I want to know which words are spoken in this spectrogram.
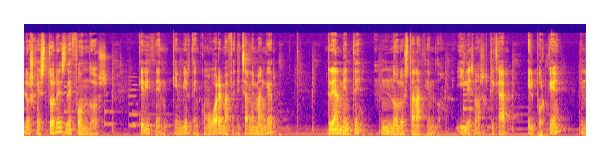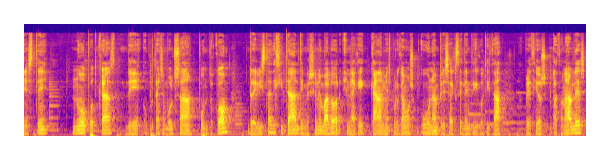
los gestores de fondos que dicen que invierten como Warren Buffett y Charlie Munger realmente no lo están haciendo. Y les vamos a explicar el por qué en este nuevo podcast de oportunidadesenbolsa.com, revista digital de inversión en valor en la que cada mes publicamos una empresa excelente que cotiza a precios razonables.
